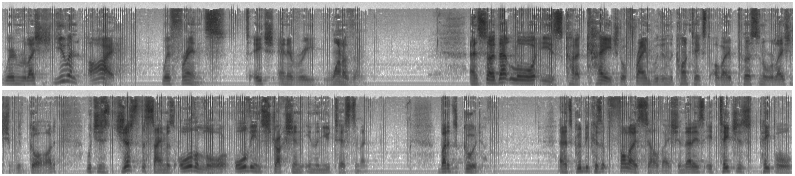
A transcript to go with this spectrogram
we're in relationship, you and I we're friends to each and every one of them. And so that law is kind of caged or framed within the context of a personal relationship with God, which is just the same as all the law, all the instruction in the New Testament. But it's good. And it's good because it follows salvation. That is, it teaches people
